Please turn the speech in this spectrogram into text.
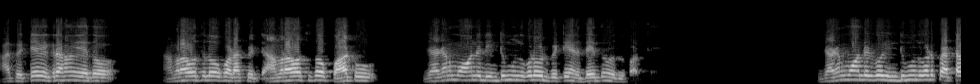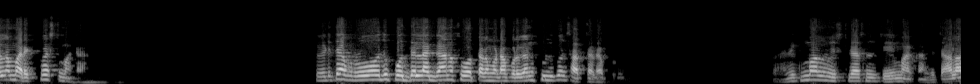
ఆ పెట్టే విగ్రహం ఏదో అమరావతిలో కూడా పెట్టి అమరావతితో పాటు జగన్మోహన్ రెడ్డి ఇంటి ముందు కూడా ఒకటి పెట్టాను దైత్యం వదిలిపడతాయి. జగన్మోహన్ రెడ్డి కూడా ఇంటి ముందు కూడా పెట్టాలని మా రిక్వెస్ట్ మాట. పెడితే అప్పుడు రోజు పొద్దులగానే చూస్తాడనమాట అప్పుడు కానీ కులుకొని సత్తాడు అప్పుడు. దానికి మనం విశ్లేషణ చేయమాకండి చాలా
